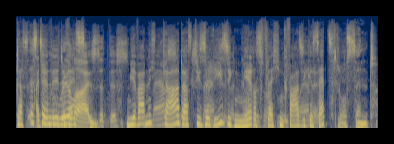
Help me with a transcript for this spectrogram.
Das ist der wilde Westen. Mir war nicht klar, dass diese riesigen Meeresflächen quasi gesetzlos sind.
